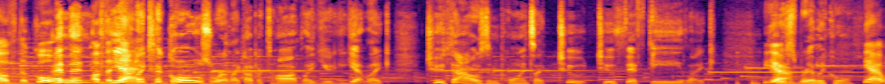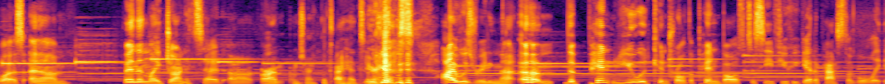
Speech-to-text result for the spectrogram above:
Of the goal And then of the yeah, net. like the goals were like up at top. Like you could get like two thousand points, like two two fifty. Like yeah, it was really cool. yeah, it was. Um, and then like John had said, uh, or I'm, I'm sorry, look, I had said, You're I guess. I was reading that. Um, the pin, you would control the pinballs to see if you could get it past the goalie.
